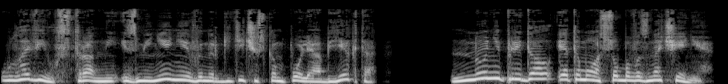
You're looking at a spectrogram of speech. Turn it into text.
уловил странные изменения в энергетическом поле объекта, но не придал этому особого значения.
